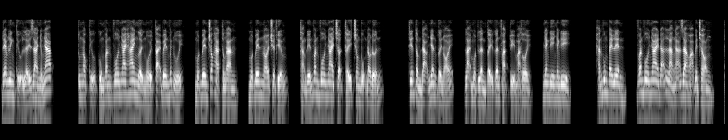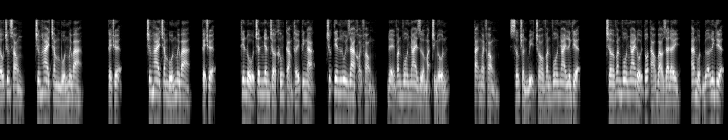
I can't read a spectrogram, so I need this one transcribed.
đem linh tiểu lấy ra nhóm nháp. Tùng ngọc tiểu cùng văn vô nhai hai người ngồi tại bên vách núi một bên chóc hạt thông ăn, một bên nói chuyện phiếm, thẳng đến văn vô nhai chợt thấy trong bụng đau đớn. Thiên tầm đạo nhân cười nói, lại một lần tẩy gân phạt tủy mà thôi, nhanh đi nhanh đi. Hắn vung tay lên, văn vô nhai đã là ngã ra họa bên trong, tấu chương xong, chương hai trăm bốn mươi ba. Kể chuyện. Chương hai trăm bốn mươi ba, kể chuyện. Thiên đồ chân nhân chờ không cảm thấy kinh ngạc, trước tiên lui ra khỏi phòng, để văn vô nhai rửa mặt chỉnh đốn. Tại ngoài phòng, sớm chuẩn bị cho văn vô nhai linh thiện. Chờ văn vô nhai đổi tốt áo bào ra đây, ăn một bữa linh thiện,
